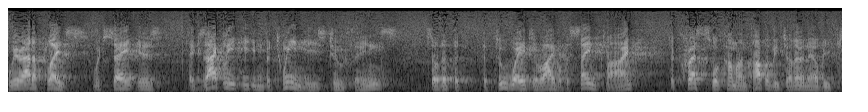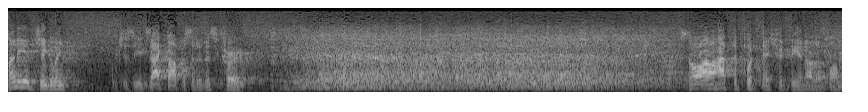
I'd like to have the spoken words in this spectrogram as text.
we're at a place which, say, is exactly in between these two things, so that the, the two waves arrive at the same time, the crests will come on top of each other, and there'll be plenty of jiggling, which is the exact opposite of this curve. so I'll have to put, there should be another bump.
